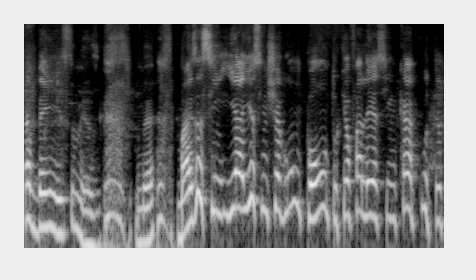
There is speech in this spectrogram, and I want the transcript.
Era bem isso mesmo, né? Mas assim, e aí assim, chegou um ponto que eu falei assim, cara, puta, eu,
